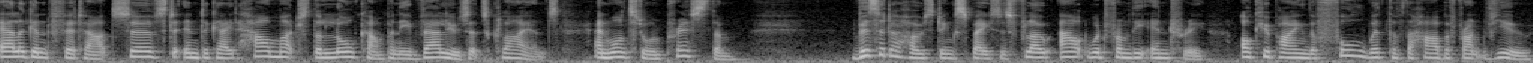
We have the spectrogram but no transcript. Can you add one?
elegant fit out serves to indicate how much the law company values its clients and wants to impress them. Visitor hosting spaces flow outward from the entry, occupying the full width of the harbourfront view,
